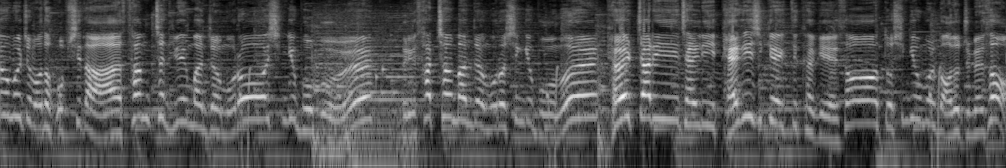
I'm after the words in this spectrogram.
보물 좀 얻어봅시다. 3200만 점으로 신규 보물 그리고 4000만 점으로 신규 보물 별자리 젤리 120개 획득하기 위해서 또 신규 보물도 얻어주면서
